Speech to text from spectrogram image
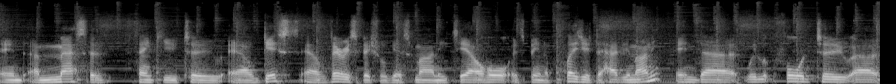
and a massive thank you to our guest, our very special guest, Marnie Tiauho. It's been a pleasure to have you, Marnie, and uh, we look forward to uh,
